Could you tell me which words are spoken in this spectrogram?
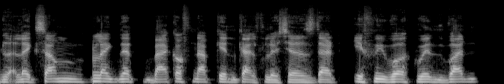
like some like that back of napkin calculations that if we work with one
